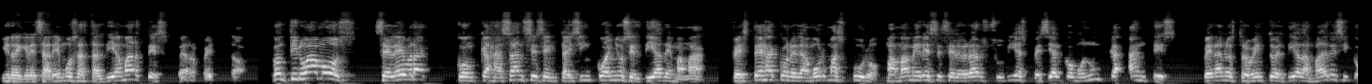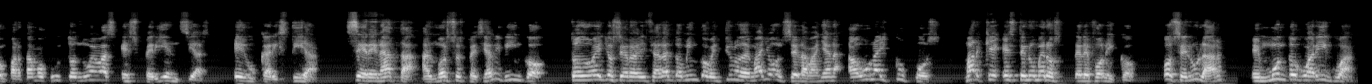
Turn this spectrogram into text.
y regresaremos hasta el día martes. Perfecto. Continuamos. Celebra con Cajazán 65 años el Día de Mamá. Festeja con el amor más puro. Mamá merece celebrar su día especial como nunca antes. Ven a nuestro evento del Día de las Madres y compartamos juntos nuevas experiencias. Eucaristía, serenata, almuerzo especial y bingo todo ello se realizará el domingo 21 de mayo, 11 de la mañana. Aún hay cupos. Marque este número telefónico o celular en Mundo Guarigua,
